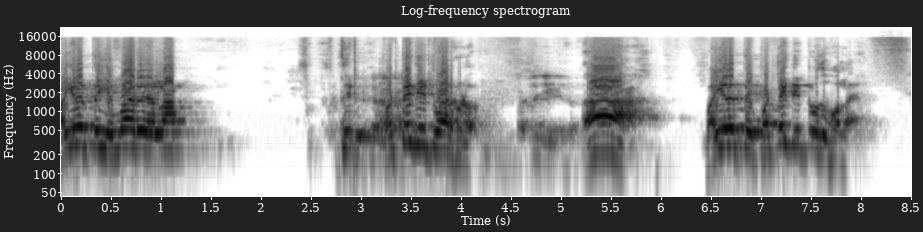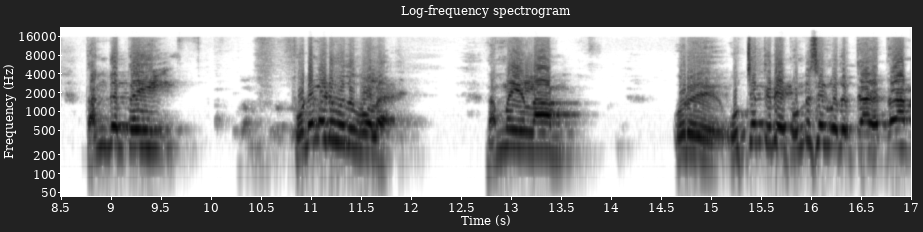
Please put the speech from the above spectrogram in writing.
வைரத்தை எவ்வாறு எல்லாம் பட்டை தீட்டுவார்களோ? ஆ வைரத்தை பட்டை தீட்டுவது போல தங்கத்தை புடமிடுவது போல நம்மை எல்லாம் ஒரு உச்சத்திலே கொண்டு செல்வதற்காகத்தான்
